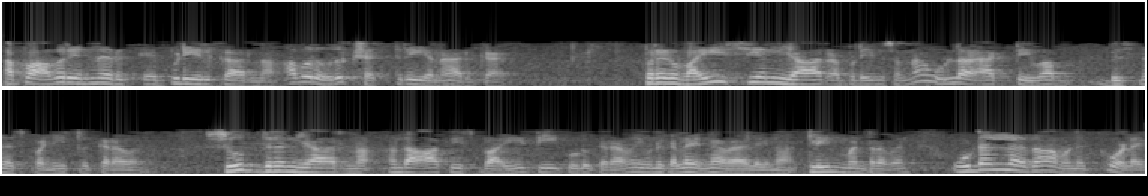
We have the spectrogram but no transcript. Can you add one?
அப்ப அவர் என்ன இருக்கு எப்படி இருக்காருன்னா அவர் ஒரு கஷத்திரியனா இருக்கார். பிறகு வைசியன் யார் அப்படின்னு சொன்னா உள்ள ஆக்டிவா பிசினஸ் பண்ணிட்டு இருக்கிறவன் சூத்ரன் யாருன்னா அந்த ஆபீஸ் பாய் டீ கொடுக்கறவன் இவனுக்கெல்லாம் என்ன வேலைனா கிளீன் பண்றவன். உடல்ல தான் அவனுக்கு உழை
